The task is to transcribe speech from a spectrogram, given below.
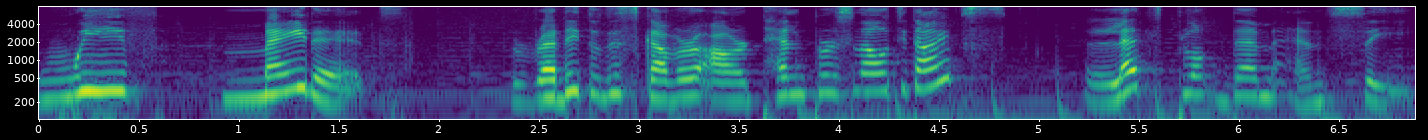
We've made it! Ready to discover our 10 personality types? Let's plot them and see.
